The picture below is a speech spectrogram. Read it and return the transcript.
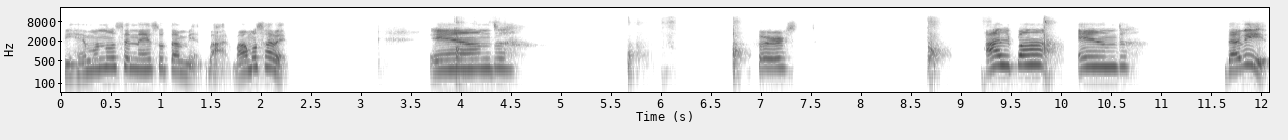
Fijémonos en eso también. Va, vamos a ver. And first, Alba and David.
